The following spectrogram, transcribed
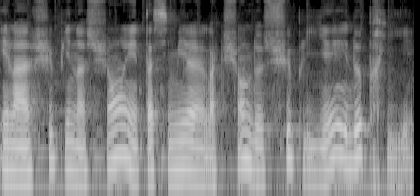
et la supination est assimilée à l'action de supplier et de prier.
